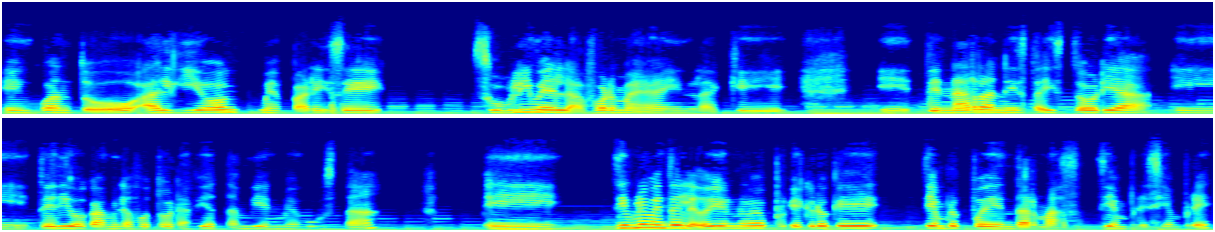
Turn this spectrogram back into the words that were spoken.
En cuanto al guion, me parece sublime la forma en la que eh, te narran esta historia. Eh, te digo que a mí la fotografía también me gusta. Eh, simplemente le doy un 9 porque creo que siempre pueden dar más, siempre, siempre.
